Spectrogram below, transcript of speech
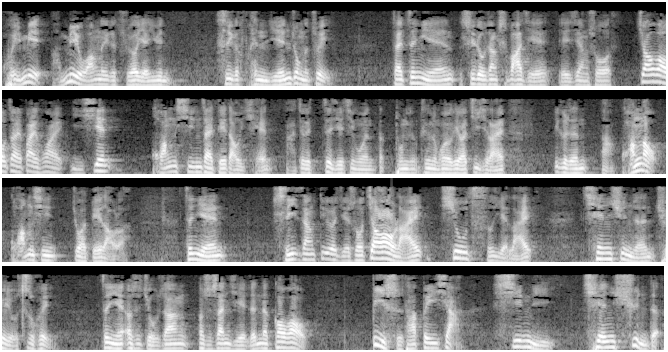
毁灭啊灭亡的一个主要原因，是一个很严重的罪。在箴言十六章十八节也这样说：“骄傲在败坏以先。”狂心在跌倒以前啊，这个这节经文，同听众朋友可以要记起来。一个人啊，狂傲、狂心就要跌倒了。箴言十一章第二节说：“骄傲来，羞耻也来；谦逊人却有智慧。”箴言二十九章二十三节：“人的高傲必使他卑下，心里谦逊的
